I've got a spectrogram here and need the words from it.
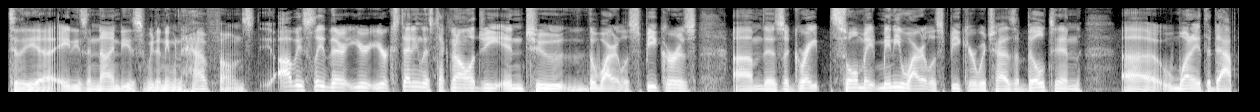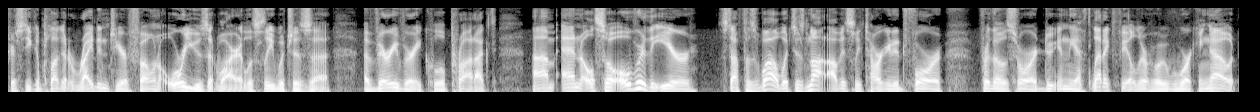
to the uh, 80s and 90s, we didn't even have phones. Obviously, you're, you're extending this technology into the wireless speakers. Um, there's a great Solemate Mini wireless speaker, which has a built-in uh, 1/8 adapter, so you can plug it right into your phone or use it wirelessly, which is a, a very very cool product. Um, and also over-the-ear stuff as well, which is not obviously targeted for for those who are in the athletic field or who are working out.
